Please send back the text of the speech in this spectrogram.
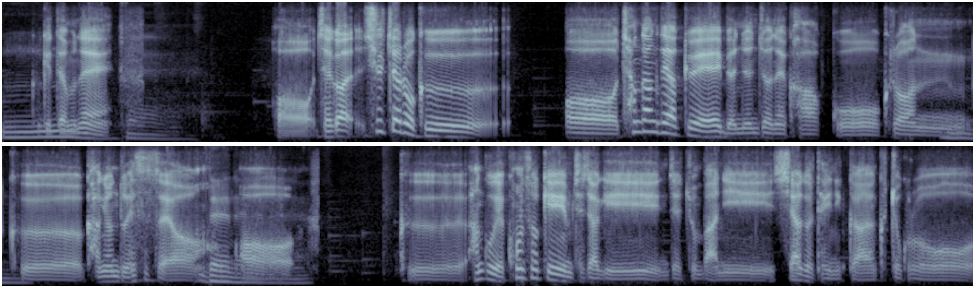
음, 그렇기 때문에 네. 어, 제가 실제로 그, 어, 청강대학교에 몇 년 전에 가갖고 그런 음. 그 강연도 했었어요. 네네. 어, 그 한국의 콘솔 게임 제작이 이제 좀 많이 시작을 되니까 그쪽으로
